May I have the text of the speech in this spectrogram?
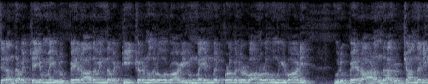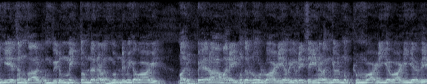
சிறந்தவற்றை எம்மை உருப்பேராதமைந்த வட்டீச்சரன் முதல்வோர் வாழி. உண்மை என்பற் புலவர்கள் வானுளவு மகிழ்வாடி குரு பேரானந்த அருட்சாந்த லிங்கேசன் தாள் கும்பிடும் மெய்த்தொண்ட நலங்குண்டு மிக வாழி மறுப்பேரா மறை முதல் நூல் வாழி. அவை உரைசை நலங்கள் முற்றும் வாழிய வாழியவே.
